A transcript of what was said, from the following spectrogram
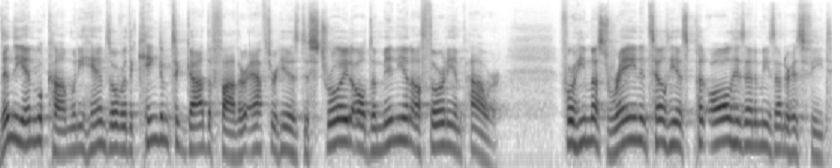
Then the end will come when he hands over the kingdom to God the Father after he has destroyed all dominion, authority, and power. For he must reign until he has put all his enemies under his feet.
